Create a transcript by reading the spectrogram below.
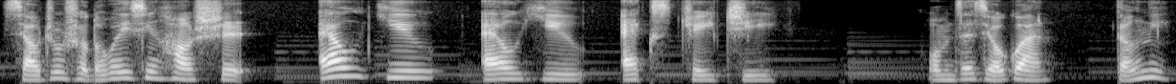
小助手的微信号是 l u l u x j g，我们在酒馆等你。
